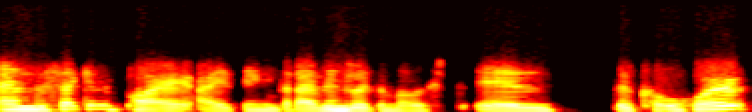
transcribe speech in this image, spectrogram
and the second part I think that I've enjoyed the most is the cohort.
